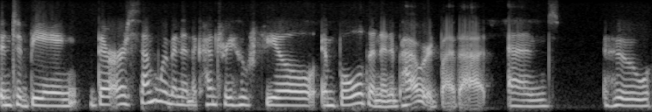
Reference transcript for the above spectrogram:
into being, there are some women in the country who feel emboldened and empowered by that and who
